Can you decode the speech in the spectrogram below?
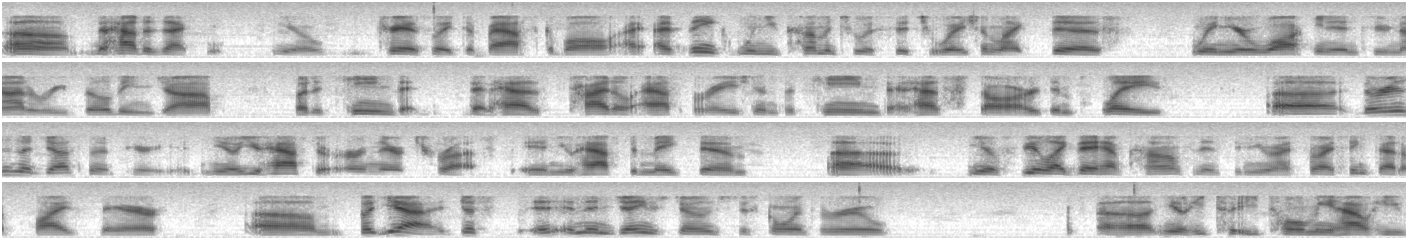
Um, now, how does that, you know, translate to basketball? I, I think when you come into a situation like this, when you're walking into not a rebuilding job, but a team that, that has title aspirations, a team that has stars in place, uh, there is an adjustment period. You know, you have to earn their trust, and you have to make them, uh, you know, feel like they have confidence in you. So I think that applies there. Um, but yeah, just and then James Jones just going through. Uh, you know, he t- he told me how he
